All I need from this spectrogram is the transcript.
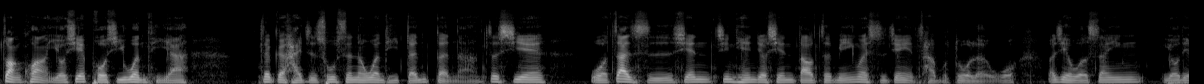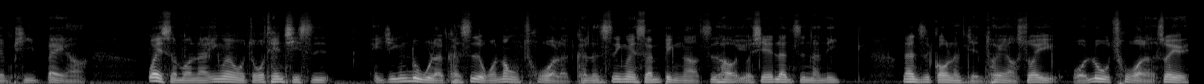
状况，有些婆媳问题啊，这个孩子出生的问题等等啊，这些我暂时先今天就先到这边，因为时间也差不多了。我而且我声音有点疲惫啊，为什么呢？因为我昨天其实已经录了，可是我弄错了，可能是因为生病啊，之后有些认知能力、认知功能减退哦，所以我录错了，所以。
